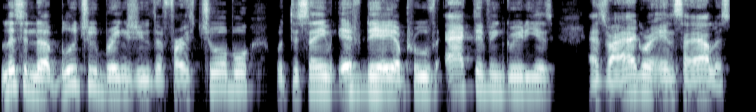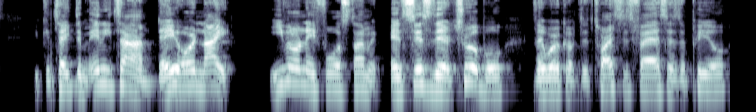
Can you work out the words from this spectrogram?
Listen up, BlueChew brings you the first chewable with the same FDA approved active ingredients as Viagra and Cialis. You can take them anytime, day or night, even on a full stomach. And since they're chewable, they work up to twice as fast as a pill,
